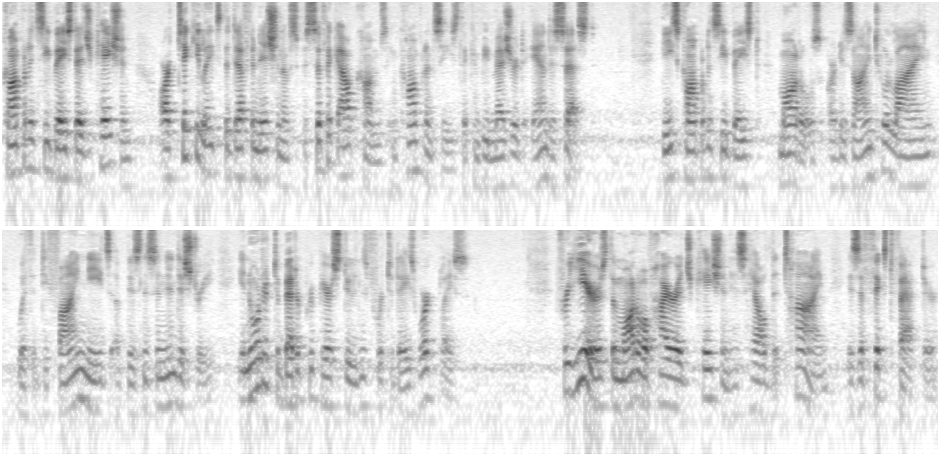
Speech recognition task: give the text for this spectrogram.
Competency-based education articulates the definition of specific outcomes and competencies that can be measured and assessed. These competency-based models are designed to align with the defined needs of business and industry in order to better prepare students for today's workplace. For years, the model of higher education has held that time is a fixed factor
